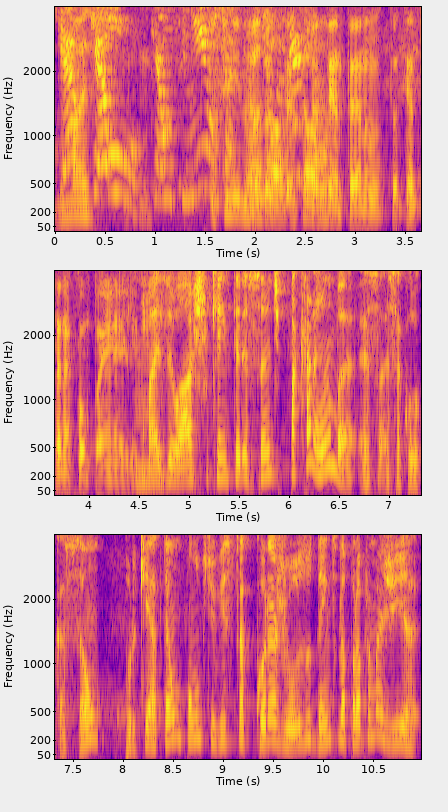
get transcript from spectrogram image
Quer, mas... quer, o, quer o sininho? O sininho vai falar. Tô, tô, tentando, tô tentando acompanhar ele. Mas eu acho que é interessante pra caramba essa, essa colocação, porque é até um ponto de vista corajoso dentro da própria magia.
